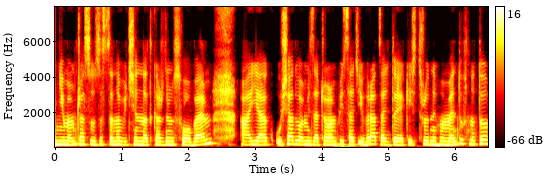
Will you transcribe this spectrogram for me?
nie mam czasu zastanowić się nad każdym słowem, a jak usiadłam i zaczęłam pisać i wracać do jakichś trudnych momentów, no to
